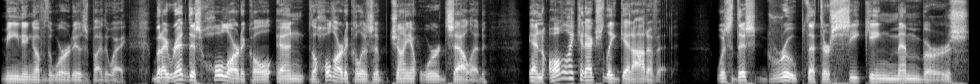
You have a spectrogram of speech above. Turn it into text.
meaning of the word is, by the way. But I read this whole article, and the whole article is a giant word salad, and all I could actually get out of it was this group that they're seeking members.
